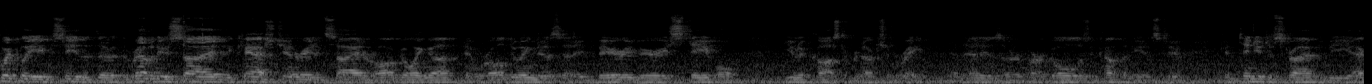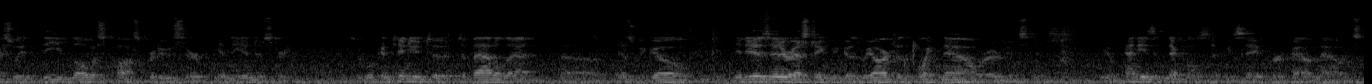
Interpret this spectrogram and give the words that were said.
quickly, you can see that the, the revenue side, the cash generated side are all going up, and we're all doing this at a very, very stable unit cost of production rate. And that is our, our goal as a company, is to continue to strive to be actually the lowest cost producer in the industry. So we'll continue to, to battle that uh, as we go. It is interesting because we are to the point now where it's, it's, you know, pennies and nickels that we save per pound now. It's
